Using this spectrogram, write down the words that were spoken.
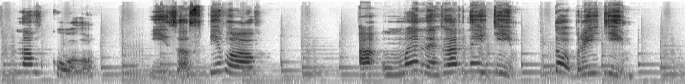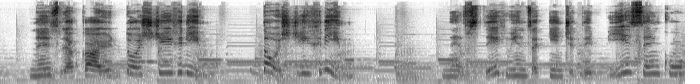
навколо і заспівав. А у мене гарний дім, добрий дім. Не злякають дощ і грім, дощ і грім. Не встиг він закінчити пісеньку,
